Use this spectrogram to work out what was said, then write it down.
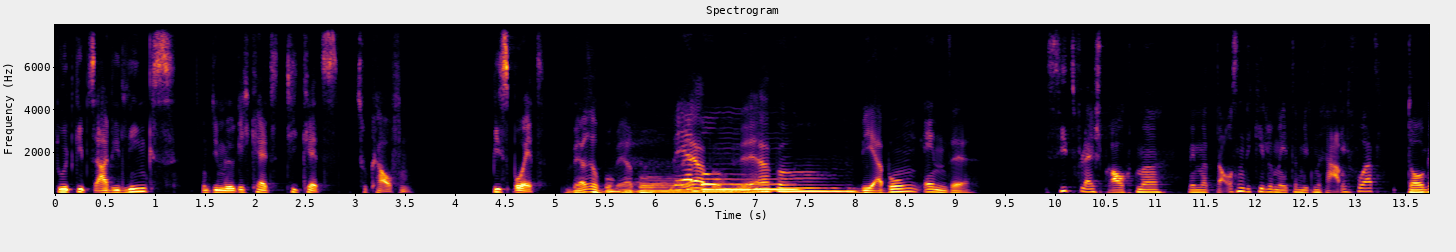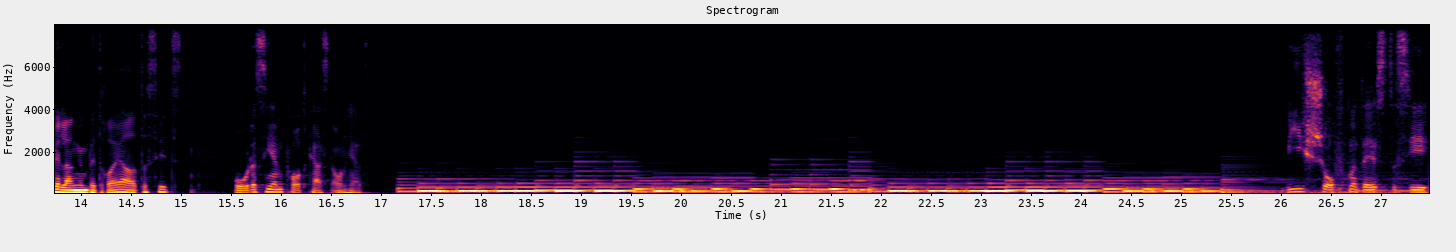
Dort gibt es auch die Links und die Möglichkeit, Tickets zu kaufen. Bis bald. Werbung. Werbung. Werbung. Werbung. Werbung Ende. Sitzfleisch braucht man, wenn man tausende Kilometer mit dem Radl fährt tagelang im Betreuerauto sitzt. oder sie einen Podcast anhört. Wie schafft man das, dass ich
